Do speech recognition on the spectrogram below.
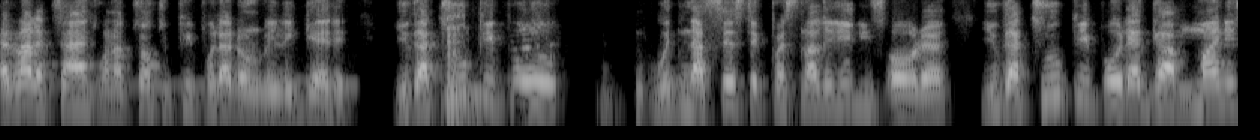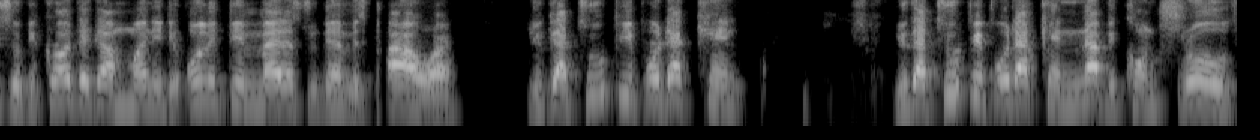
a lot of times when I talk to people that don't really get it. You got 2 mm-hmm. people with narcissistic personality disorder. You got two people that got money. So because they got money, the only thing matters to them is power. You got two people that can. You got two people that cannot be controlled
